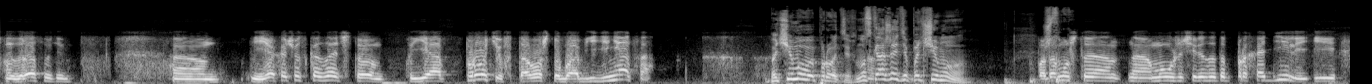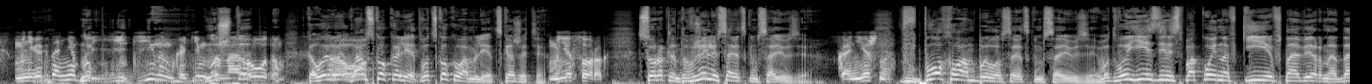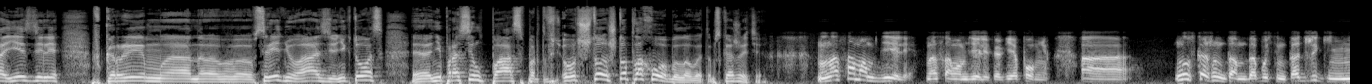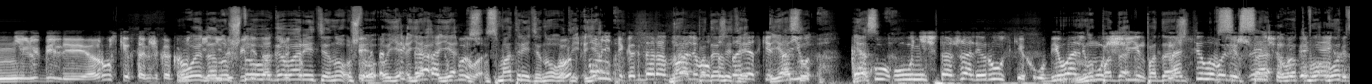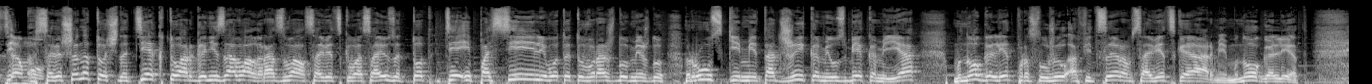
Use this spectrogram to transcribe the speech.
Здравствуйте. Эм, я хочу сказать, что я против того, чтобы объединяться. Почему вы против? Ну скажите, почему? Потому что, э, мы уже через это проходили, и мы никогда не были ну, единым каким-то ну, что? народом. Вы, вы, а, вам сколько лет? Вот сколько вам лет, скажите? Мне 40. 40 лет. Вы жили в Советском Союзе? Конечно. Плохо вам было в Советском Союзе? Вот вы ездили спокойно в Киев, наверное, да, ездили в Крым, э, в Среднюю Азию, никто вас э, не просил паспорт. Вот что, что плохого было в этом, скажите? Ну, на самом деле, на самом деле, как я помню, а, ну, скажем, там, допустим, таджики не любили русских, так же, как русские Ой, да ну что вы говорите? Ну, что, Это я, я, я, было. смотрите, ну... Вы вот помните, я, когда разваливался да, Советский я, Союз, я, как я, уничтожали русских, убивали ну, мужчин, под, подож... насиловали женщин, вот, вот, вот те, домов. Совершенно точно. Те, кто организовал развал Советского Союза, тот, те и посеяли вот эту вражду между русскими, таджиками, узбеками. Я много лет прослужил офицером советской армии, много лет.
